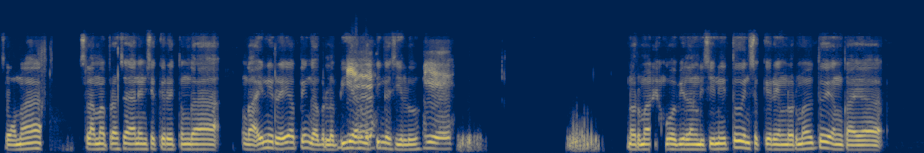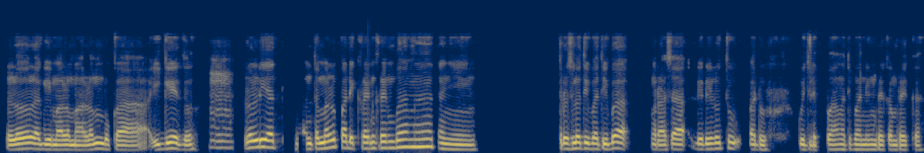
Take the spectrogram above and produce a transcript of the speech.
Selama selama perasaan insecure itu nggak nggak ini Ray, tapi nggak berlebihan, Iya. ngerti nggak sih lu? Iya. Normal yang gue bilang di sini tuh insecure yang normal tuh yang kayak lo lagi malam-malam buka IG tuh. Mm. lo lihat teman-teman lo pada keren-keren banget anjing. Terus lo tiba-tiba ngerasa diri lo tuh aduh gue jelek banget dibanding mereka-mereka.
